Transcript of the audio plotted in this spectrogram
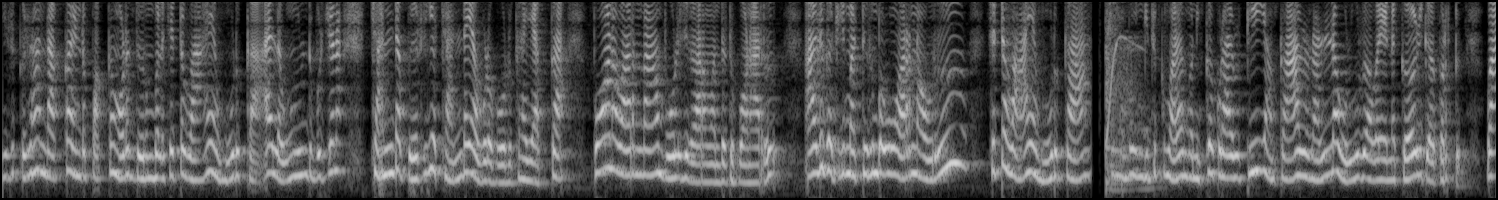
இருக்குதான் அந்த அக்கா இந்த பக்கம் கூட திரும்பலிச்சிட்டு வாயை முடுக்கா இல்லை உண்டு பிடிச்சோன்னா சண்டை பெரிய சண்டையாக கூட போடுக்கா அக்கா போன வாரம் தான் போலீஸ்காரன் வந்துட்டு போனார். அதுக்கட்டியுமா திரும்பவும் வரணும் அவரு. சிட்ட வாயை முடுக்கா நம்ம இங்கிட்டு மேலே நிற்கக்கூடாது டீ. என் கால் நல்லா உழுவுது அவள் என்ன கேள்வி கேட்கறது வா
